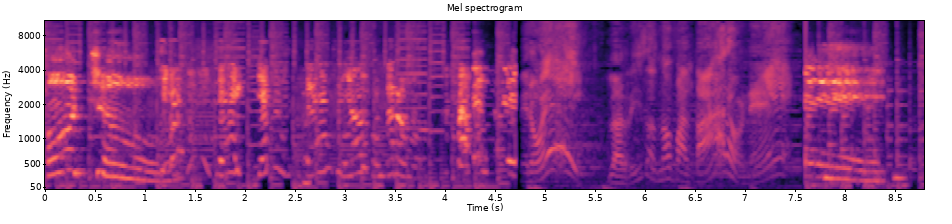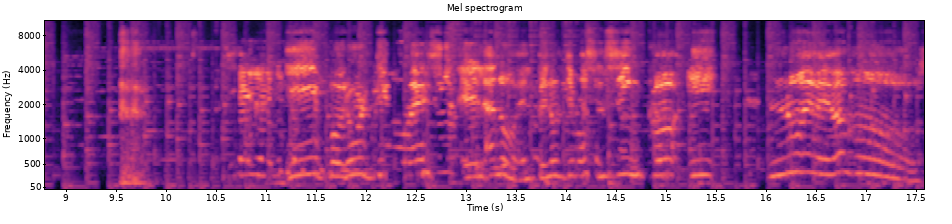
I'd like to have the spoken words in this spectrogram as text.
Ocho. ya, ya te, te han enseñado a contar o no. Pero hey, las risas no faltaron, ¿eh? Eh. Y por último es el. Ah, no, el penúltimo es el 5 y 9. ¡Vamos!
